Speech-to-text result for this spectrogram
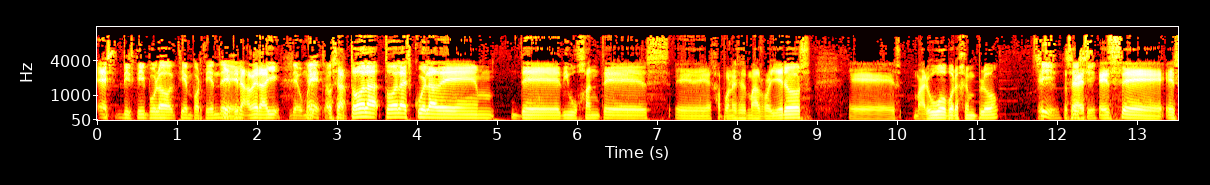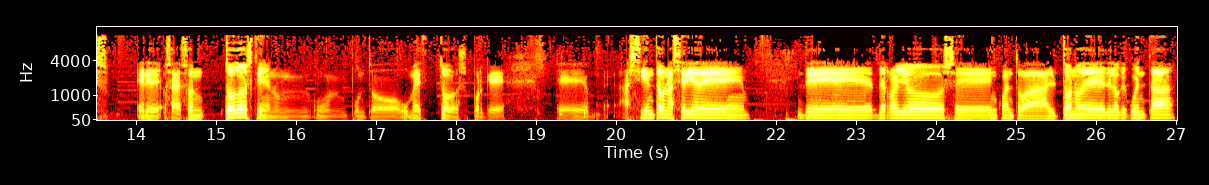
es discípulo 100% de, Sí, a ver, ahí. de Humet, eh, o sea, toda la, toda la escuela de, de dibujantes eh, japoneses mal rolleros, eh, Maruo, por ejemplo. Sí, es, o sea, sí, es, es, eh, es herede- o sea, son todos tienen un, un punto Humed, todos, porque asienta una serie de, de, rollos eh, en cuanto al tono de, de lo que cuenta,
